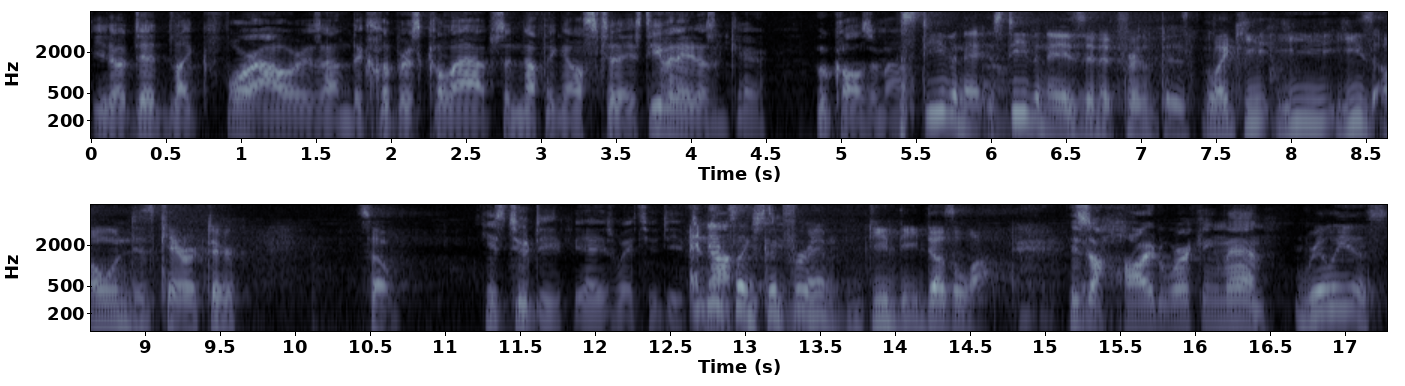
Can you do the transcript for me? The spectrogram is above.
You know did like four hours on the Clippers collapse and nothing else today. Stephen A. doesn't care who calls him out. Stephen A. Stephen A. is in it for the biz. Like he he he's owned his character, so He's too deep. Yeah, he's way too deep. and not it's like good Stephen for him. He, he does a lot. He's a hard-working man. Really is.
